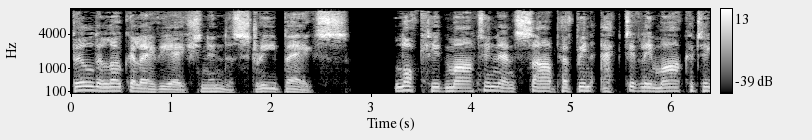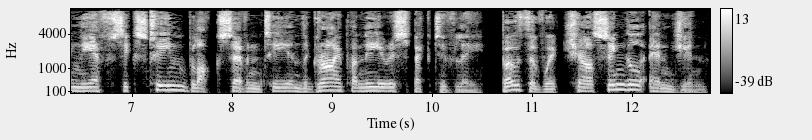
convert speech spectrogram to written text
build a local aviation industry base. Lockheed Martin and Saab have been actively marketing the F-16 Block 70 and the Gripen E respectively, both of which are single-engine,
